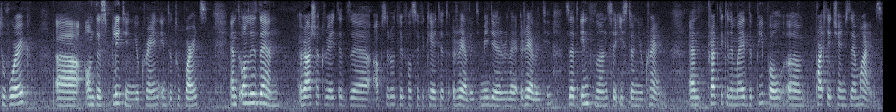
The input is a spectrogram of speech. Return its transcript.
to work uh, on the splitting Ukraine into two parts, and only then Russia created the absolutely falsified reality, media reality that influenced eastern Ukraine and practically made the people um, partly change their minds.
